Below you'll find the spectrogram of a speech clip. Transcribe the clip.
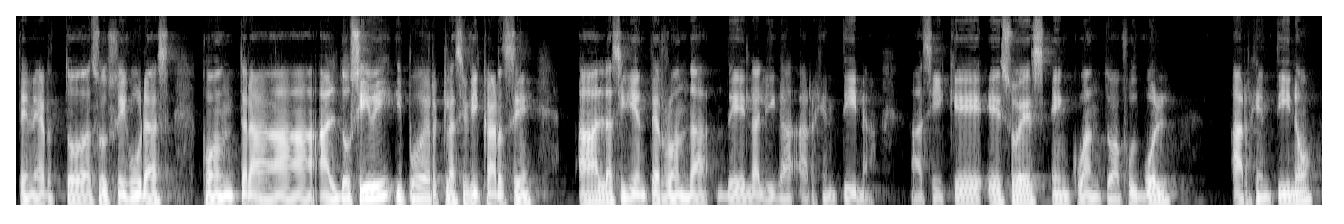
tener todas sus figuras contra Aldo Civi y poder clasificarse a la siguiente ronda de la Liga Argentina. Así que eso es en cuanto a fútbol argentino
